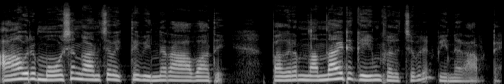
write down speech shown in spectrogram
ആ ഒരു മോശം കാണിച്ച വ്യക്തി വിന്നർ ആവാതെ പകരം നന്നായിട്ട് ഗെയിം കളിച്ചവർ വിന്നർ ആവട്ടെ.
